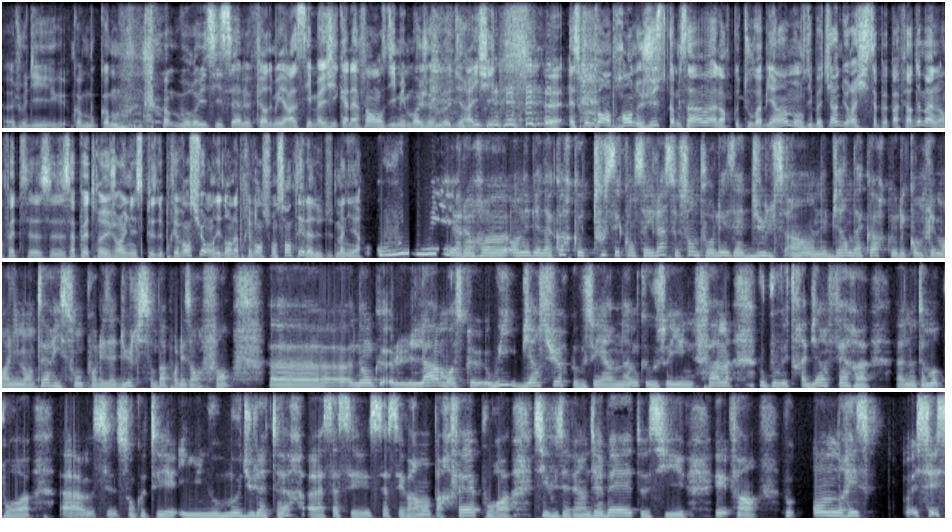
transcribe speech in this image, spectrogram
Euh, je vous dis, comme, comme, comme vous réussissez à le faire de manière assez magique, à la fin, on se dit, mais moi, je veux du rachis. Euh, est-ce qu'on peut en prendre juste comme ça, alors que tout va bien, mais on se dit, bah tiens, du rachis, ça peut pas faire de mal, en fait. Ça, peut être genre une espèce de prévention. On est dans la prévention santé, là, de toute manière. Oui, oui. Alors, on est bien d'accord que tous ces conseils-là, ce sont pour les adultes. Hein. On est bien d'accord que les compléments alimentaires, ils sont pour les adultes, ils sont pas pour les enfants. donc là, moi, ce que. Oui, bien sûr, que vous soyez un homme, que vous soyez une femme, vous pouvez très bien faire, euh, notamment pour euh, son côté immunomodulateur. Euh, ça, c'est ça, c'est vraiment parfait pour si vous avez un diabète, si, enfin, on ne risque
